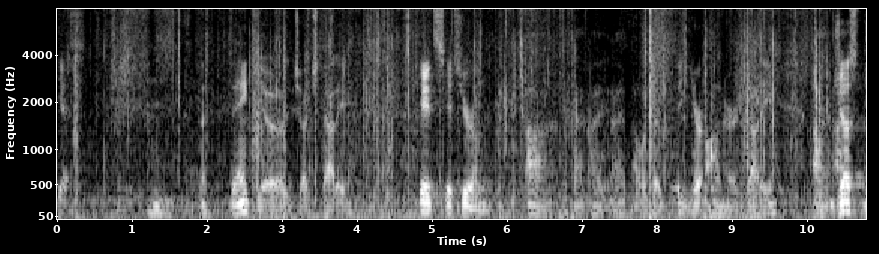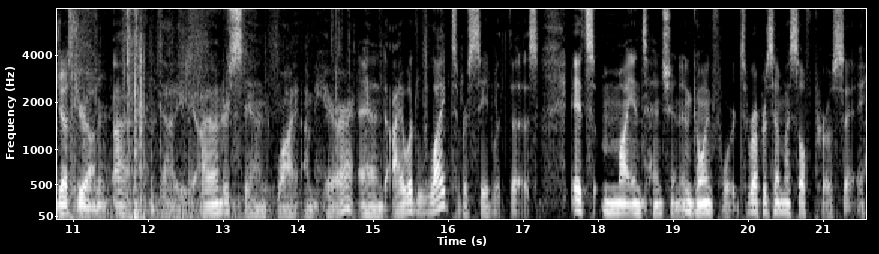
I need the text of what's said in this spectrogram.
Yes. Thank you, Judge Daddy. It's it's your honor. Uh, I, I, I apologize. Your Honor, Daddy. Uh, I- Just just your honor. Uh, Daddy, I understand why I'm here, and I would like to proceed with this. It's my intention in going forward to represent myself pro se.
